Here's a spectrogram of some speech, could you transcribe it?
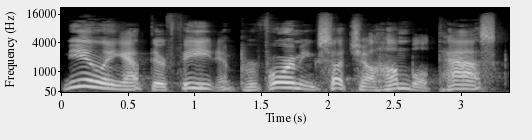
kneeling at their feet and performing such a humble task.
